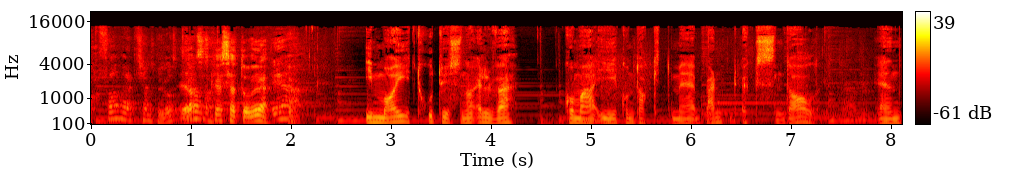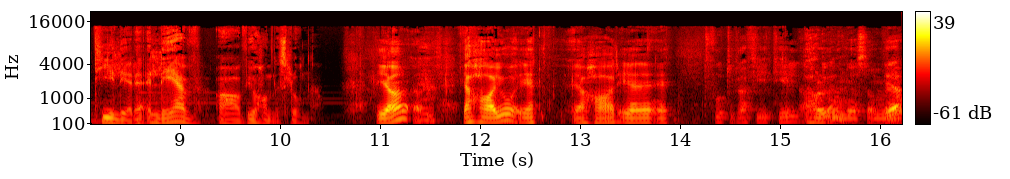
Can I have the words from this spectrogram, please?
Kaffe hadde vært kjempegodt. Ja, skal jeg sette over det? I mai 2011 kom jeg i kontakt med Bernt Øksendal, en tidligere elev av Johannes Lone. Ja, jeg har jo et, jeg har et fotografi til. Har du det? Som, Ja.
